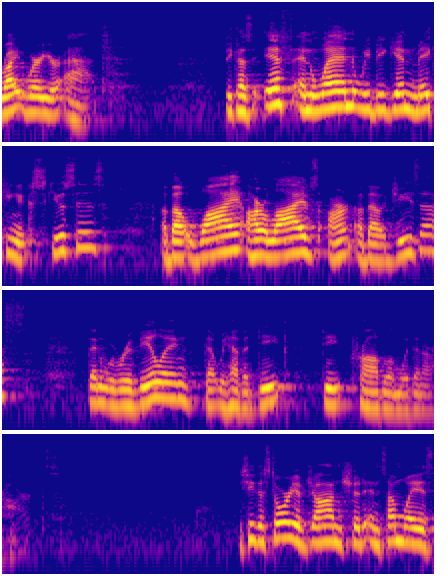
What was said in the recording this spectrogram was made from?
right where you're at. Because if and when we begin making excuses about why our lives aren't about Jesus, then we're revealing that we have a deep, deep problem within our hearts. You see, the story of John should, in some ways,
